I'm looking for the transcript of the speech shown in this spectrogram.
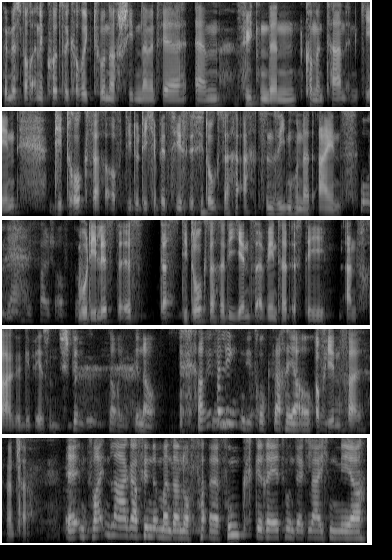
Wir müssen noch eine kurze Korrektur nachschieben, damit wir ähm, wütenden Kommentaren entgehen. Die Drucksache, auf die du dich hier beziehst, ist die Drucksache 18701. Oh ja, habe ich falsch aufgehört. Wo die Liste ist, dass die Drucksache, die Jens erwähnt hat, ist die Anfrage gewesen. Stimmt, sorry, genau. Aber wir verlinken die Drucksache ja auch. Auf jeden Fall, na klar. Äh, Im zweiten Lager findet man dann noch äh, Funkgeräte und dergleichen mehr.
